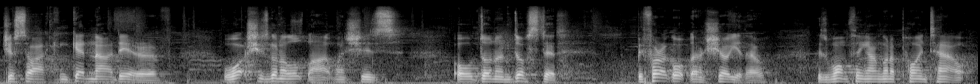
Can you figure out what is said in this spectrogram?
just so I can get an idea of what she's going to look like when she's all done and dusted. Before I go up there and show you though, there's one thing I'm going to point out.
